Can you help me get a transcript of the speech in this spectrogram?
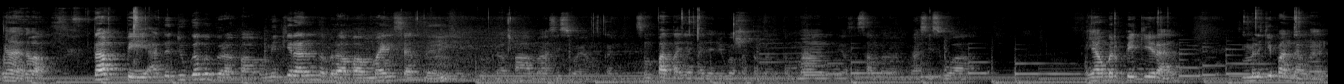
Nah itu bang. Tapi ada juga beberapa pemikiran beberapa mindset dari beberapa mahasiswa yang kan sempat tanya-tanya juga ke teman-teman yang sesama mahasiswa yang berpikiran memiliki pandangan.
